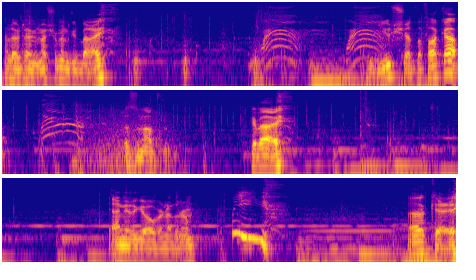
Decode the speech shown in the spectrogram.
Hello, tiny mushroom, and goodbye. you shut the fuck up. This is not. Goodbye. yeah, I need to go over another room. Whee! Okay.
